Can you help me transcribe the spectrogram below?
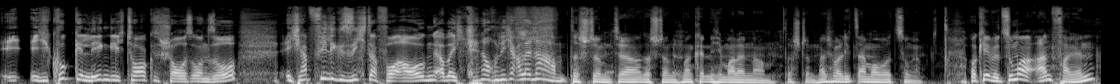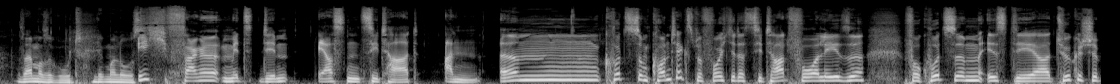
ich, ich gucke gelegentlich Talkshows und so. Ich habe viele Gesichter vor Augen, aber ich kenne auch nicht alle Namen. Das stimmt, ja, das stimmt. Man kennt nicht immer alle Namen. Das stimmt. Manchmal liegt es einmal auf der Zunge. Okay, willst du mal anfangen? Sei mal so gut. Leg mal los. Ich fange mit dem ersten Zitat an. Ähm, kurz zum Kontext, bevor ich dir das Zitat vorlese. Vor kurzem ist der türkische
